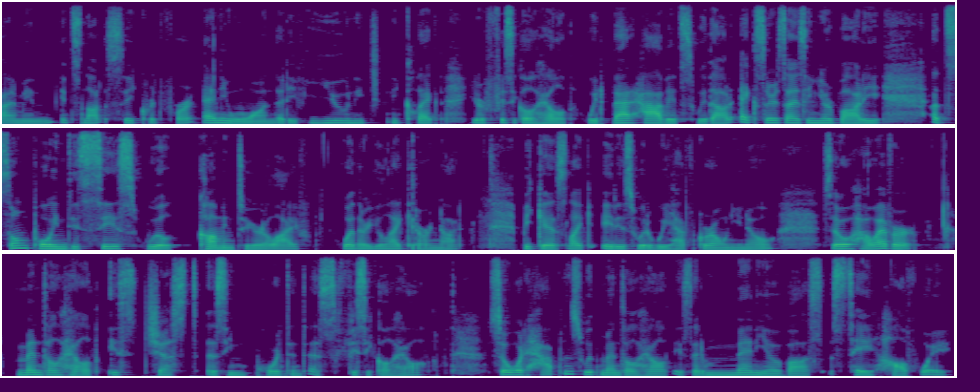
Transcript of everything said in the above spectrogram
I mean, it's not a secret for anyone that if you ne- neglect your physical health with bad habits, without exercising your body, at some point disease will come into your life whether you like it or not because like it is what we have grown you know? So however mental health is just as important as physical health. So what happens with mental health is that many of us stay halfway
